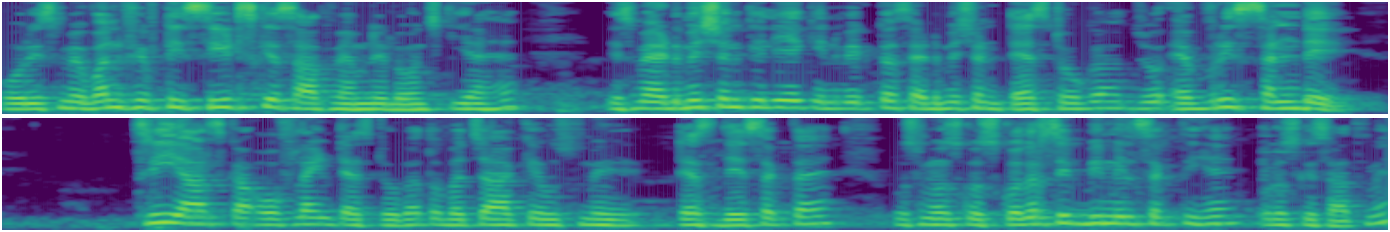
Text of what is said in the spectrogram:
और इसमें 150 सीट्स के साथ में हमने लॉन्च किया है। इसमें एडमिशन के लिए एक इन्वेक्टस एडमिशन टेस्ट होगा, जो एवरी संडे थ्री आवर्स का ऑफलाइन टेस्ट होगा तो बच्चा आके उसमें टेस्ट दे सकता है। उसमें उसको स्कॉलरशिप भी मिल सकती है और उसके साथ में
